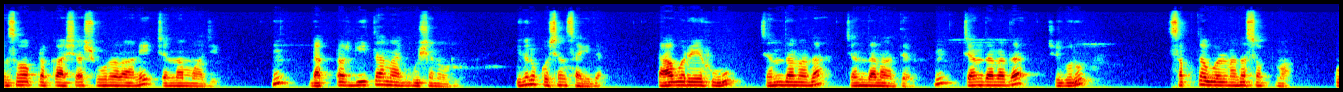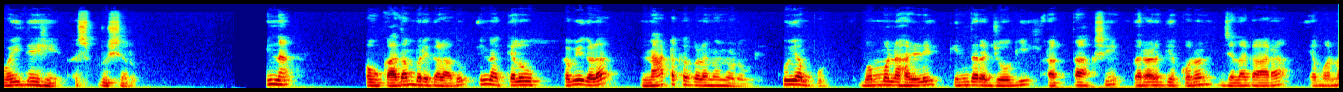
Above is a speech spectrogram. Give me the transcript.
ಬಸವ ಪ್ರಕಾಶ ಶೂರರಾಣಿ, ಚೆನ್ನಮ್ಮಾಜಿ ಡಾಕ್ಟರ್ ಗೀತಾ ನಾಗಭೂಷಣ್ ಅವರು. ಇದನ್ನು ಕ್ವಶನ್ಸ್ ಆಗಿದೆ. ತಾವರೆ ಹೂವು ಚಂದನದ ಚಂದನ ಅಂತೇಳಿ. ಹ್ಞೂ ಚಂದನದ ಚಿಗುರು, ಸಪ್ತವರ್ಣದ ಸ್ವಪ್ನ, ವೈದೇಹಿ ಅಸ್ಪೃಶ್ಯರು. ಇನ್ನು ಅವು ಕಾದಂಬರಿಗಳಾದವು. ಇನ್ನು ಕೆಲವು ಕವಿಗಳ ನಾಟಕಗಳನ್ನು ನೋಡುವುದು. ಕುವೆಂಪು, ಬೊಮ್ಮನಹಳ್ಳಿ ಕಿಂದರ ಜೋಗಿ ರಕ್ತಾಕ್ಷಿ, ಬೆರಳಿಗೆ ಕೊರನ್, ಜಲಗಾರ, ಯಮನ,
